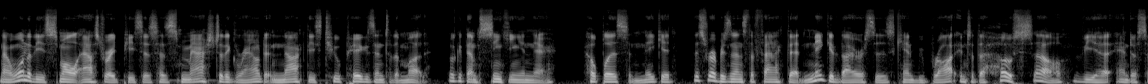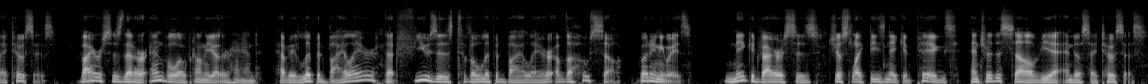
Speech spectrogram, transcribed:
Now, one of these small asteroid pieces has smashed to the ground and knocked these two pigs into the mud. Look at them sinking in there. Helpless and naked, this represents the fact that naked viruses can be brought into the host cell via endocytosis. Viruses that are enveloped, on the other hand, have a lipid bilayer that fuses to the lipid bilayer of the host cell. But anyways, naked viruses, just like these naked pigs, enter the cell via endocytosis.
